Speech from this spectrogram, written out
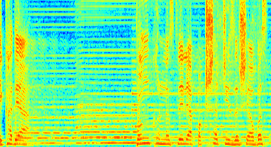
एखाद्या पंख नसलेल्या पक्षाची जशी अवस्था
